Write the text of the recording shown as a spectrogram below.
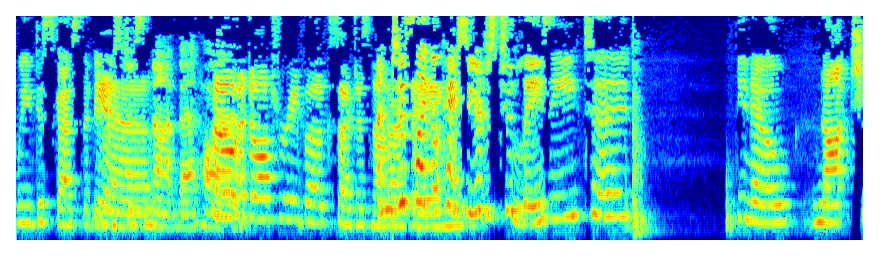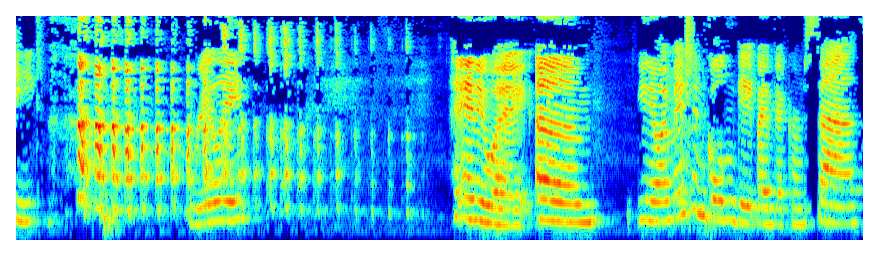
we discussed that it is Yeah. just not that hard. so adultery books are just not. I'm just like, okay, so you're just too lazy to, you know, not cheat. really? Anyway, um, you know, I mentioned Golden Gate by Vikram Seth,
